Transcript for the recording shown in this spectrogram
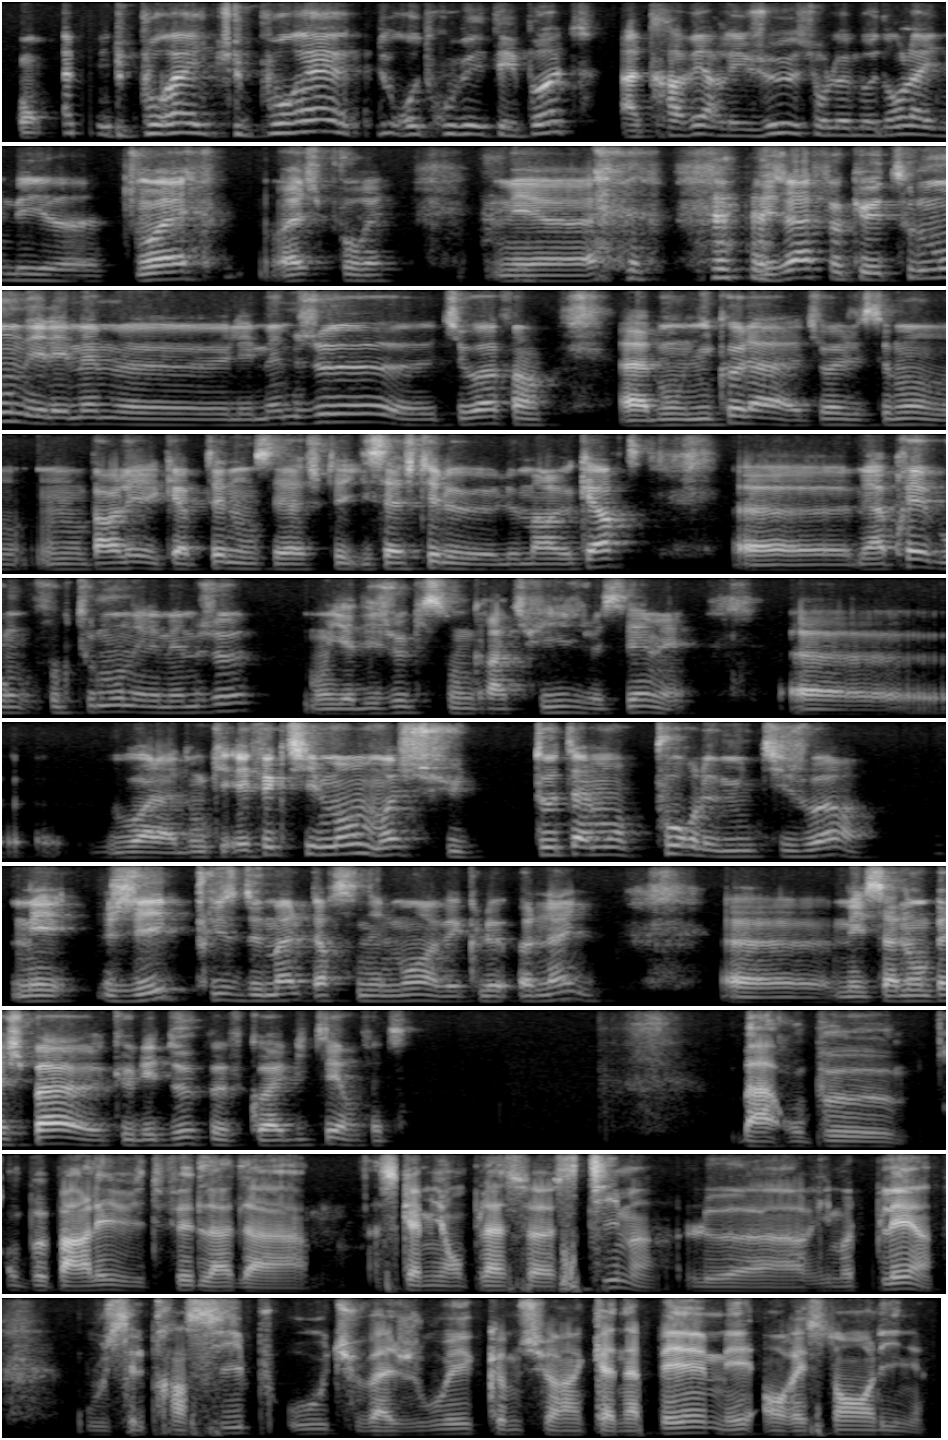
Bon. Ah, tu, pourrais, tu pourrais retrouver tes potes à travers les jeux sur le mode online, mais. Euh, ouais, ouais, je pourrais. Mais euh, déjà, il faut que tout le monde ait les mêmes, euh, les mêmes jeux, tu vois. Enfin, bon, Nicolas, tu vois, justement, on, en parlait, Captain, on s'est acheté, il s'est acheté le, le, Mario Kart. mais après, bon, il faut que tout le monde ait les mêmes jeux. Bon, il y a des jeux qui sont gratuits, je sais, mais. voilà, donc effectivement, moi, je suis totalement pour le multijoueur mais j'ai plus de mal personnellement avec le online. Euh, mais ça n'empêche pas euh, que les deux peuvent cohabiter en fait. Bah, on peut, on peut parler vite fait de, la, de ce qu'a mis en place euh, Steam, le Remote Play, où c'est le principe où tu vas jouer comme sur un canapé, mais en restant en ligne.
